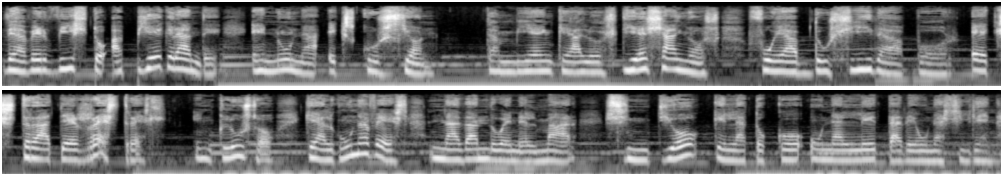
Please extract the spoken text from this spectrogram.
de haber visto a pie grande en una excursión. También que a los 10 años fue abducida por extraterrestres. Incluso que alguna vez nadando en el mar sintió que la tocó una aleta de una sirena.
